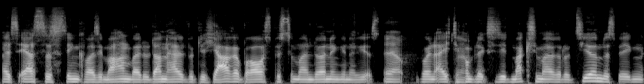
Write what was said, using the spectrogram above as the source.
als erstes Ding quasi machen, weil du dann halt wirklich Jahre brauchst, bis du mal ein Learning generierst. Ja. Wir wollen eigentlich die Ja. Komplexität maximal reduzieren, deswegen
